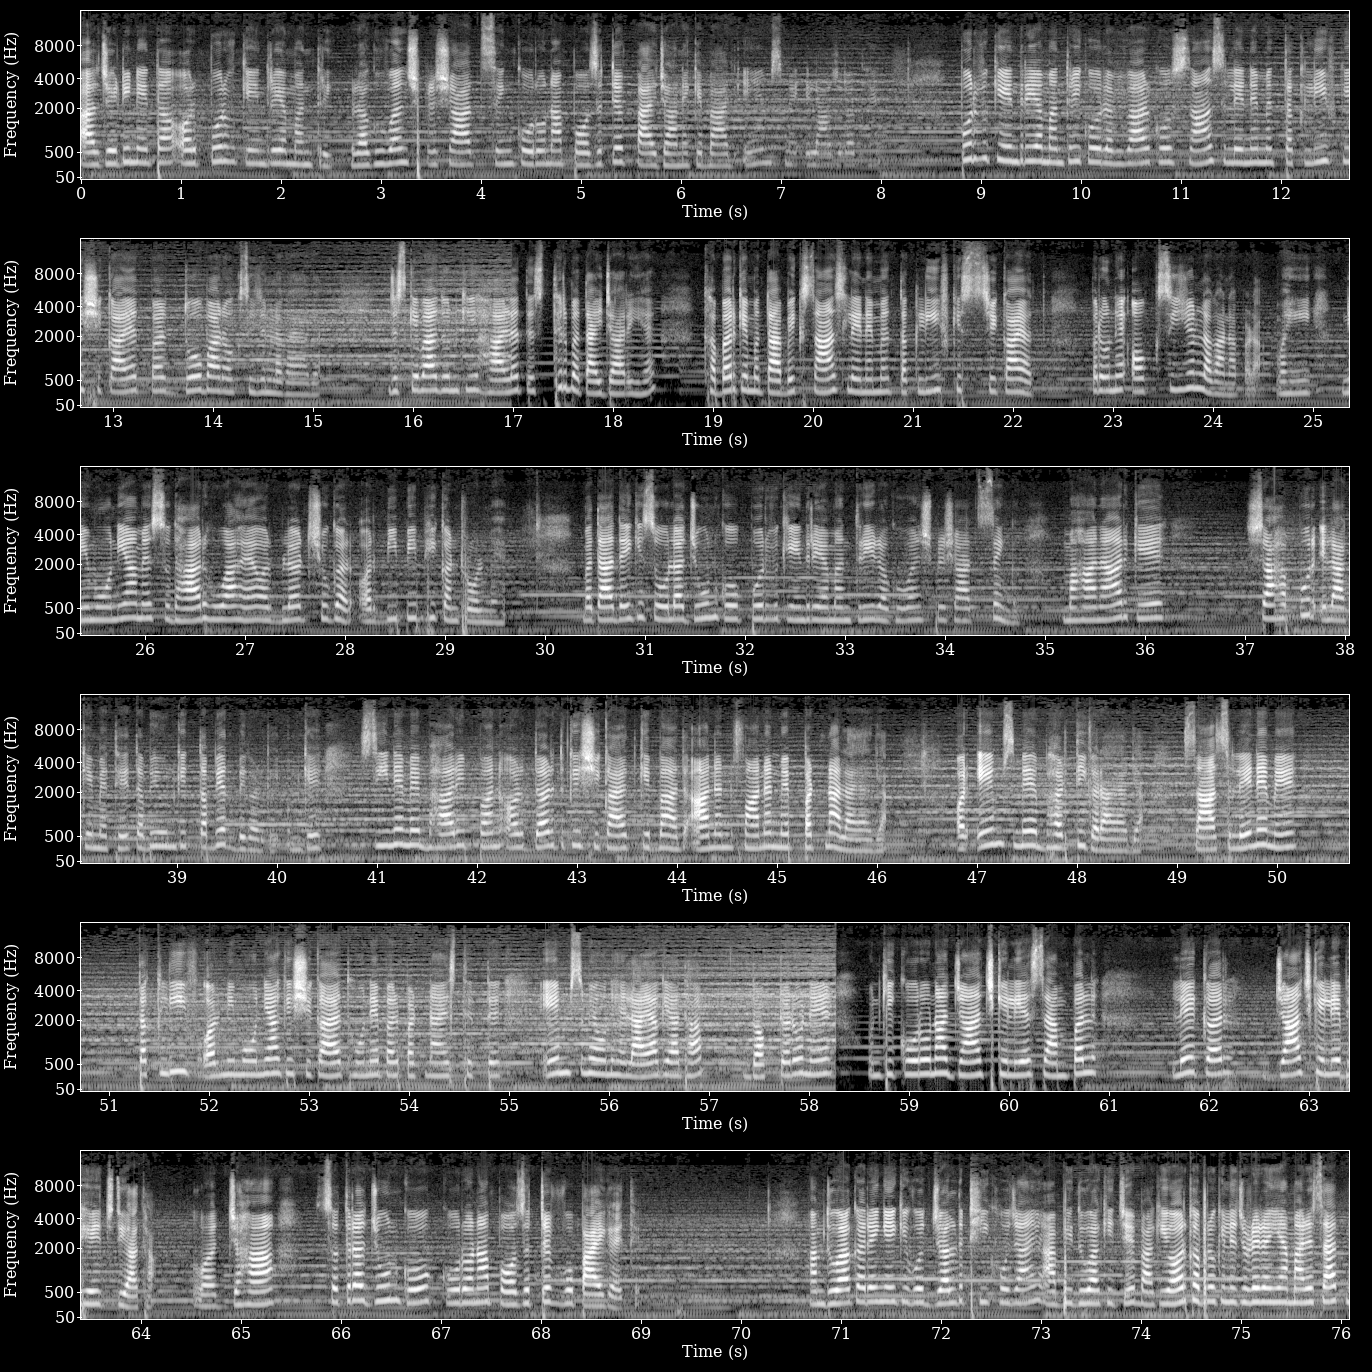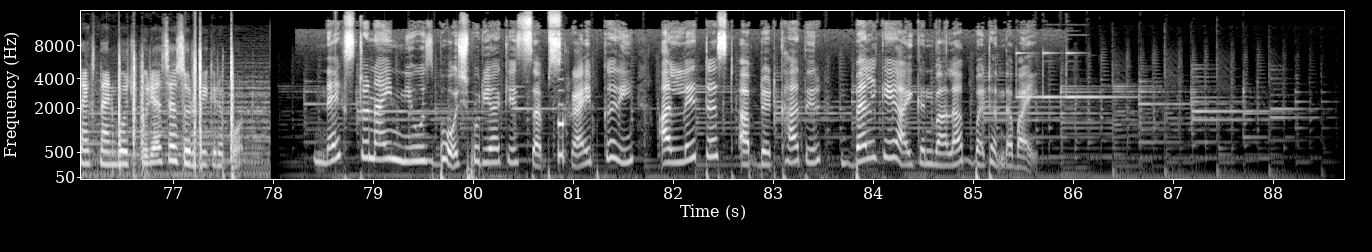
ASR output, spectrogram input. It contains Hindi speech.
आरजेडी नेता और पूर्व केंद्रीय मंत्री रघुवंश प्रसाद सिंह कोरोना पॉजिटिव पाए जाने के बाद एम्स में इलाजरत हैं। पूर्व केंद्रीय मंत्री को रविवार को सांस लेने में तकलीफ़ की शिकायत पर दो बार ऑक्सीजन लगाया गया, जिसके बाद उनकी हालत स्थिर बताई जा रही है। खबर के मुताबिक सांस लेने में तकलीफ़ की शिकायत पर उन्हें ऑक्सीजन लगाना पड़ा। वहीं निमोनिया में सुधार हुआ है और ब्लड शुगर और बीपी भी कंट्रोल में है। बता दें कि 16 जून को पूर्व केंद्रीय मंत्री रघुवंश प्रसाद सिंह महानार के शाहपुर इलाके में थे, तभी उनकी तबीयत बिगड़ गई। उनके सीने में भारीपन और दर्द की शिकायत के बाद आनंद फानन में पटना लाया गया और एम्स में भर्ती कराया गया। सांस लेने में तकलीफ़ और निमोनिया की शिकायत होने पर पटना स्थित एम्स में उन्हें लाया गया था। डॉक्टरों ने उनकी कोरोना जाँच के लिए सैंपल लेकर जाँच के लिए भेज दिया था जहाँ 17 जून को कोरोना पॉजिटिव वो पाए गए थे। हम दुआ करेंगे कि वो जल्द ठीक हो जाएँ। आप भी दुआ कीजिए। बाकी और खबरों के लिए जुड़े रहिए हमारे साथ। नेक्स्ट नाइन भोजपुरिया से सुरभि की report. Next two nine news Bhojpuriya के सब्सक्राइब करी। और लेटेस्ट अपडेट खातिर बेल के आइकन वाला बटन दबाएँ।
